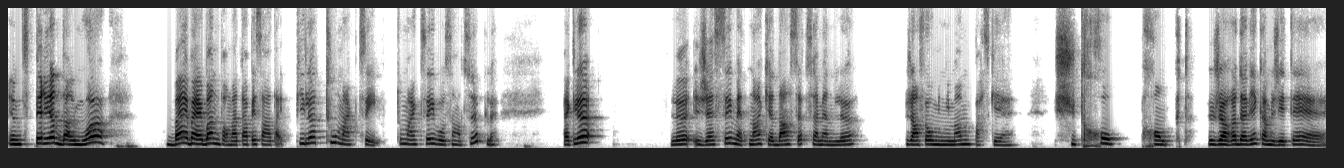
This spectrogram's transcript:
Il y a une petite période dans le mois ben, ben bonne pour me taper sa tête. Puis là, tout m'active. Tout m'active au centuple. Fait que là, là, je sais maintenant que dans cette semaine-là, j'en fais au minimum parce que je suis trop prompte. Je redeviens comme j'étais euh,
